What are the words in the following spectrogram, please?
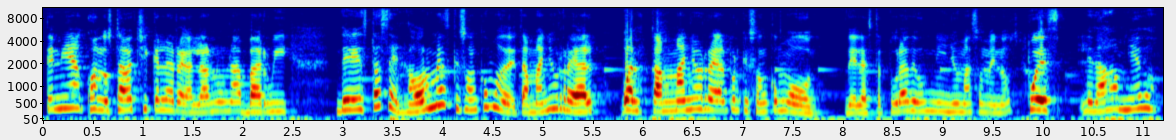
tenía, cuando estaba chica le regalaron una Barbie de estas enormes que son como de tamaño real. Bueno, tamaño real porque son como de la estatura de un niño más o menos. Pues le daba miedo.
